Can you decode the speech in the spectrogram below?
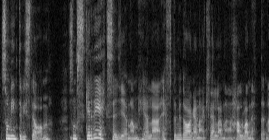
som vi inte visste om. Som skrek sig igenom hela eftermiddagarna, kvällarna, halva nätterna.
